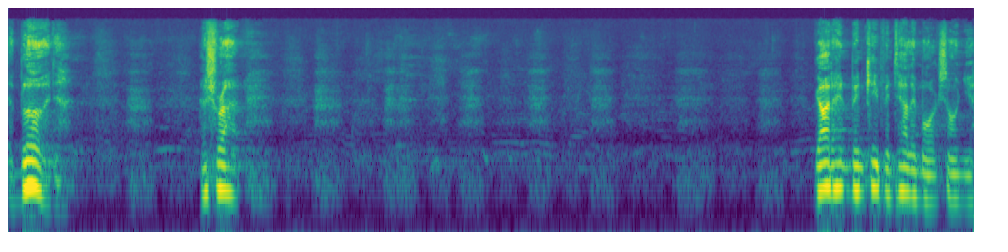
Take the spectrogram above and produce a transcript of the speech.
The blood. That's right. God hadn't been keeping tally marks on you.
